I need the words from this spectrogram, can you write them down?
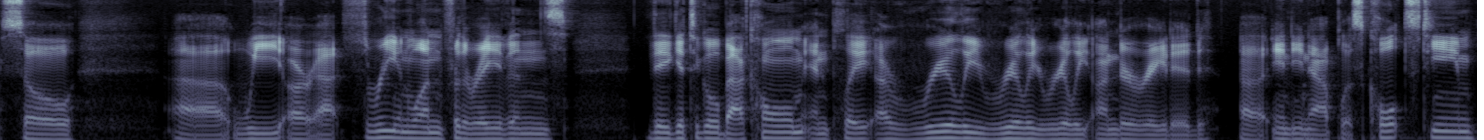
So uh, we are at three and one for the Ravens. They get to go back home and play a really, really, really underrated uh, Indianapolis Colts team.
